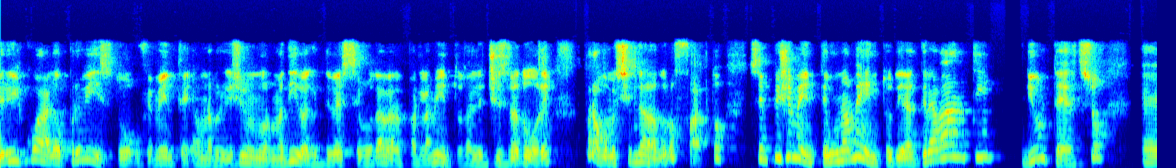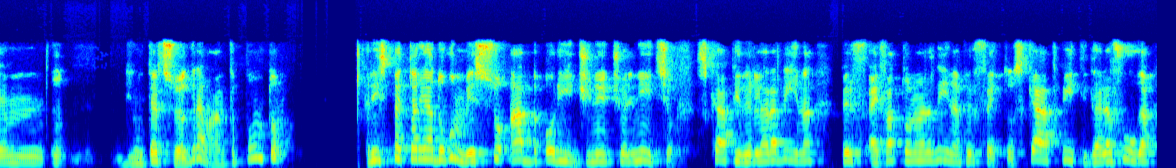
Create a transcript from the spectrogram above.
per il quale ho previsto, ovviamente è una previsione normativa che deve essere votata dal Parlamento, dal legislatore, però come sindacato l'ho fatto, semplicemente un aumento delle aggravanti di un terzo, ehm, di un terzo di aggravante appunto rispetto al reato commesso ab origine, cioè all'inizio, scappi per la rapina, perf- hai fatto una rapina, perfetto, scappi, ti dai la fuga,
